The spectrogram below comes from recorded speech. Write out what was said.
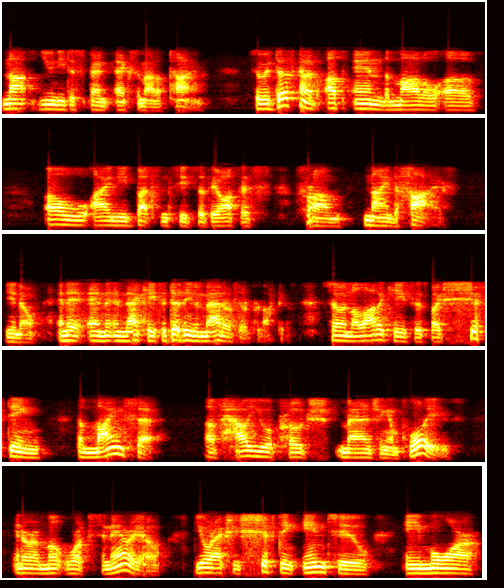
not you need to spend X amount of time. So it does kind of upend the model of, oh, I need butts and seats at the office from nine to five. You know, and it, and in that case, it doesn't even matter if they're productive. So in a lot of cases, by shifting the mindset of how you approach managing employees in a remote work scenario, you are actually shifting into a more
